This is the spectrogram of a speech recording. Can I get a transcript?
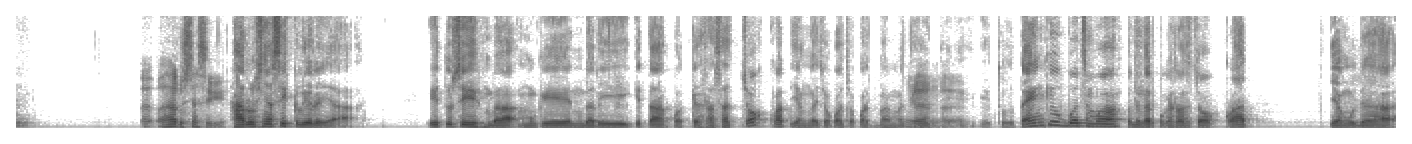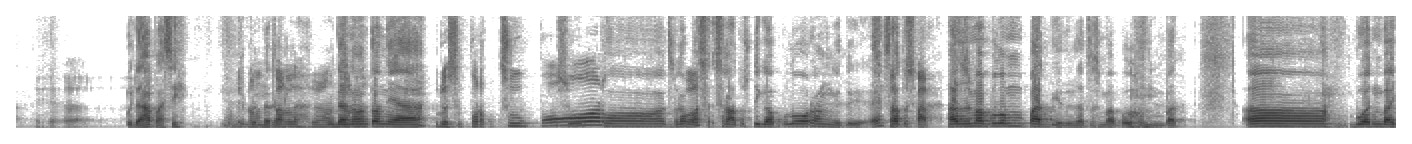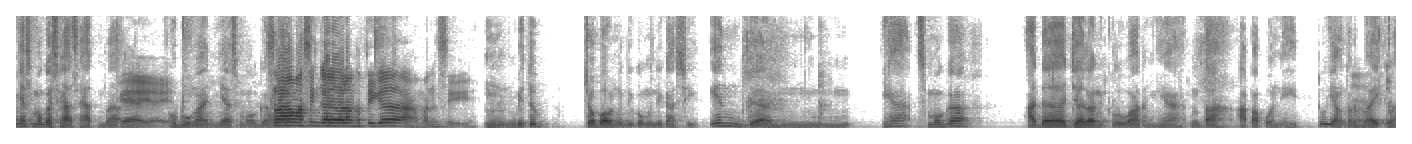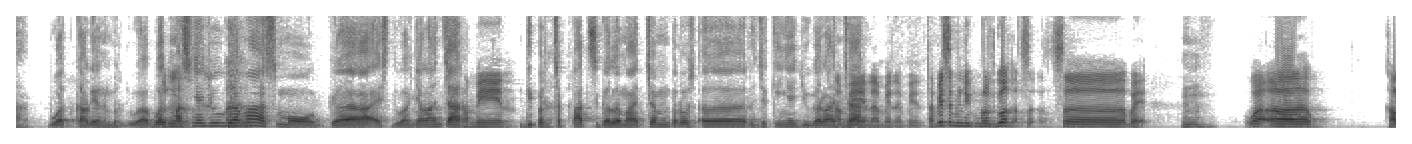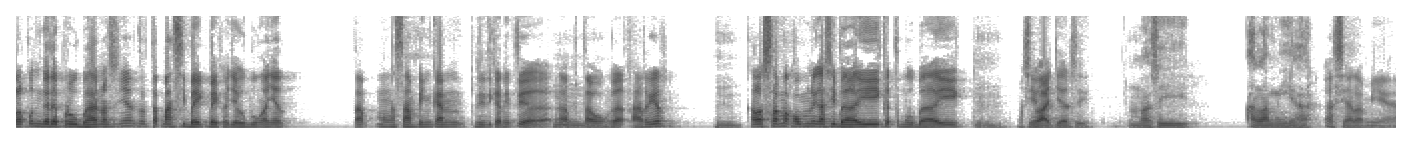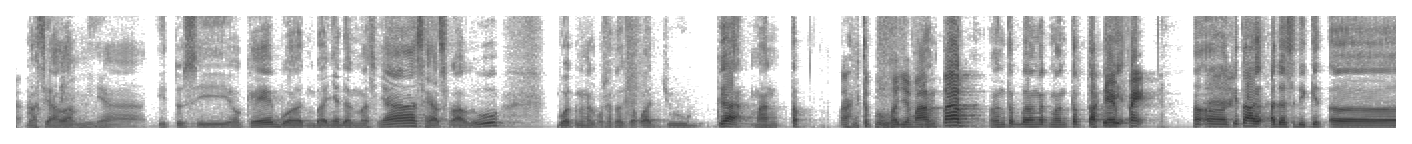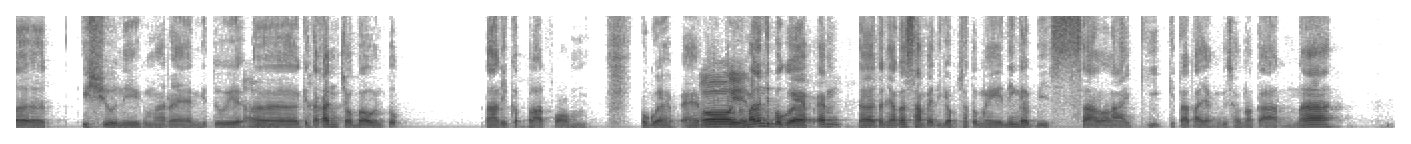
Eh, harusnya sih. Harusnya sih clear ya. Itu sih Mbak mungkin dari kita podcast rasa coklat yang nggak coklat-coklat banget Iya, ini gitu. Thank you buat semua pendengar podcast rasa coklat yang udah Iya. udah apa sih? Udah Bener. nonton lah, udah Udah nonton. nonton ya. Udah support, support. Support berapa 130 orang gitu ya. Eh 100 144. 154 gitu, 154. Eh buat Mbaknya semoga sehat-sehat, Mbak. Iya, iya, iya. Hubungannya semoga Selama masih nggak ada orang ketiga, aman sih. Hmm, itu coba untuk dikomunikasiin dan ya semoga ada jalan keluarnya entah apa pun itu yang terbaik lah buat kalian berdua buat Bener. masnya juga mas semoga S2-nya lancar Amin. dipercepat segala macam terus eh, rezekinya juga lancar Amin, amin, amin. Tapi menurut gua se, se- apa ya? Hmm, Wah, eh, kalaupun nggak ada perubahan, maksudnya tetap masih baik-baik aja hubungannya. Mengesampingkan pendidikan itu ya, atau enggak karir. hmm, Kalau selama komunikasi baik, ketemu baik, hmm. masih wajar sih. masih alamiah Masih alamiah. masih alamiah gitu sih oke buat mbaknya dan masnya sehat selalu buat pendengar pusat coklat juga mantep Mantep pokoknya mantap. mantep banget mantep tapi P. Heeh, kita ada sedikit eh, isu nih kemarin gitu ya. Eh, kita kan coba untuk tarik ke platform Pogo FM. Oh, gitu. iya. Kemarin di Pogo FM eh, ternyata sampai 31 Mei ini nggak bisa lagi kita tayang di sana karena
